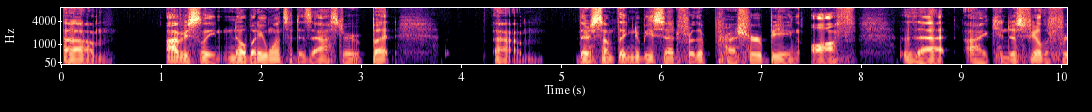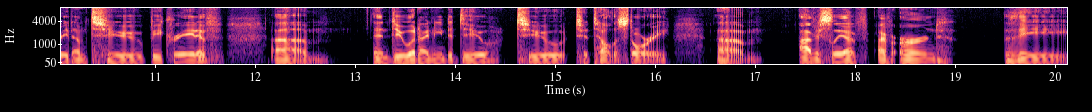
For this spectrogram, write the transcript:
Um, obviously, nobody wants a disaster, but um, there's something to be said for the pressure being off that I can just feel the freedom to be creative um, and do what I need to do to to tell the story. Um, obviously, I've I've earned the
